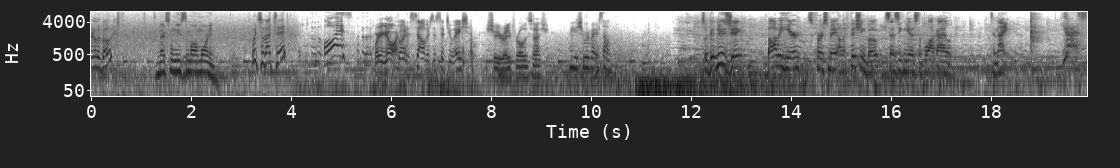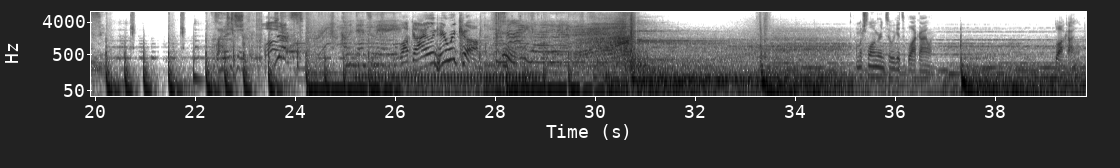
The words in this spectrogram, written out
another boat? The next one leaves tomorrow morning. Wait, so that's it? Boys! Where are you going? I'm Going to salvage the situation. You sure you're ready for all this, Ash? Maybe you should worry about yourself. So good news, Jake. Bobby here, his first mate on a fishing boat, says he can get us to Block Island. Tonight. Yes! Yes! Come and dance with me. Block Island, here we come. How much longer until we get to Block Island? Block Island.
